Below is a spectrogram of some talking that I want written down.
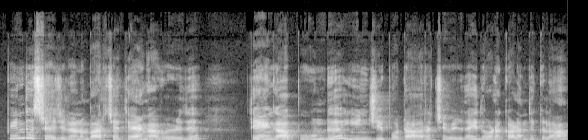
இப்போ இந்த ஸ்டேஜில் நம்ம அரைச்ச தேங்காய் விழுது தேங்காய் பூண்டு இஞ்சி போட்டு அரைச்சி விழுதா இதோட கலந்துக்கலாம்.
